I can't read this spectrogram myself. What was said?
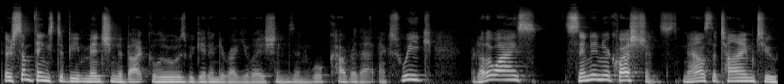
there's some things to be mentioned about glue as we get into regulations, and we'll cover that next week. But otherwise, send in your questions. Now's the time to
